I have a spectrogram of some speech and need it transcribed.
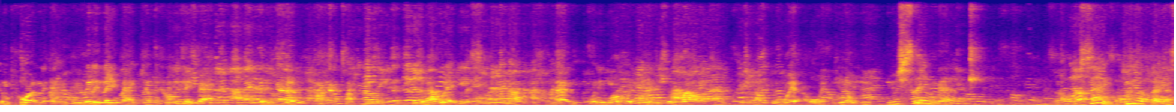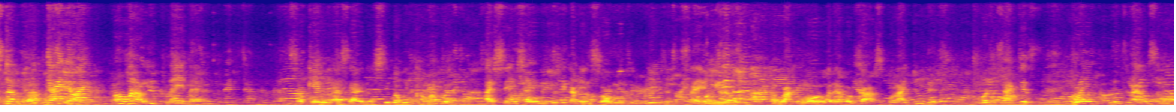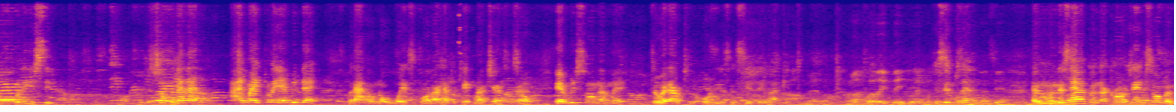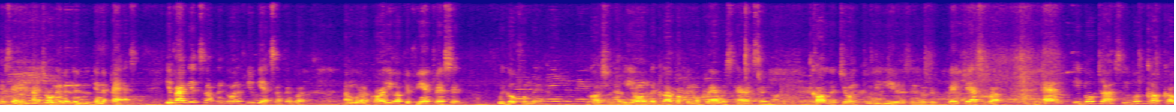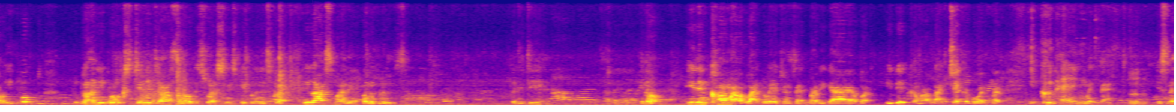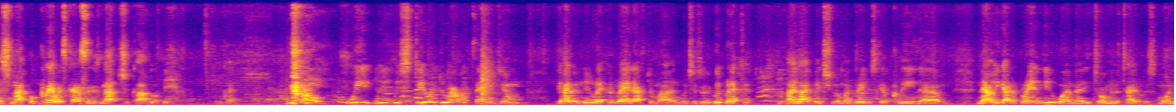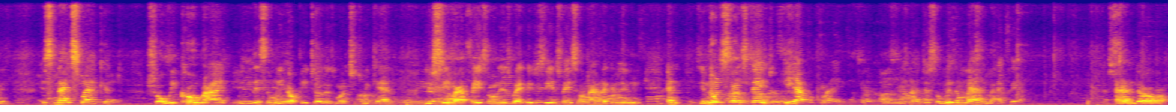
important and, really laid back. Jim is really laid back. And he's very positive. He's a great listener. And when he worked with me, he said, wow, where, where, you know, you, you sing, man. Oh, sing, do your thing. It's not a problem. Oh, wow, you play, man. Okay. I said, let's see what we come up with. I sing soul music. I mean, soul music, blues, it's the same, you know. Rock and roll, whatever, gospel. I do this. But the fact is, bring Luther Allison. What do you see? Something that I don't, I might play every day. But I don't know where it's going. I have to take my chances on every song I make. Throw it out to the audience and see if they like it. Well, they, they. You see what I'm saying? And when this happened, I called James Solberg and said, I told him in the, in the past, if I get something going, if you get something going, I'm going to call you up. If you're interested, we go from there. Because, you know, he owned the club up in Eau Claire, Wisconsin, called the Joint through the years, and it was a great jazz club. And he booked us. He booked Koko. He booked Lonnie Brooks, Jimmy Johnson, all these Russian people in this club. He lost money on the blues. But he did. You know, he didn't come out like legends and Buddy Guy, but he did come out like Checkerboard, but he couldn't hang with that. It's, it's not Eau Claire, Wisconsin. It's not Chicago. Okay. So we, we, we still do our thing. Jim got a new record right after mine, which is a good record. I like make sure my grave is kept clean. Um, now he got a brand new one. Uh, he told me the title this morning. It's a nice record. So we co-write, we listen, we help each other as much as we can. You see my face on his record, you see his face on my record, and, and you notice on stage, he have a play. He's not just a rhythm man back there. And uh,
